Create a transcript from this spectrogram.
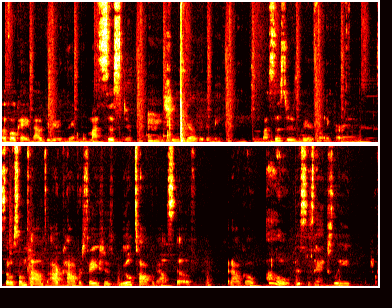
okay, I'll give you an example. My sister, Mhm. she's younger than me. My sister is a very funny person. So sometimes our conversations we'll talk about stuff and I'll go, Oh, this is actually a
